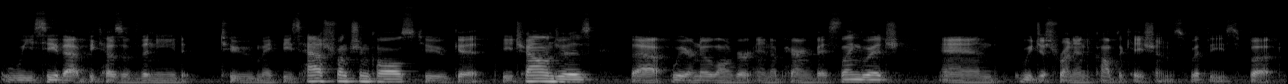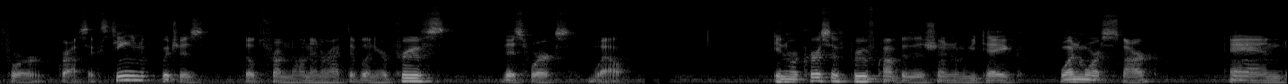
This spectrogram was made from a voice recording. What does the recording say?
we see that because of the need to make these hash function calls to get the challenges, that we are no longer in a pairing based language and we just run into complications with these. But for Groth16, which is built from non-interactive linear proofs, this works well. In recursive proof composition, we take one more snark and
